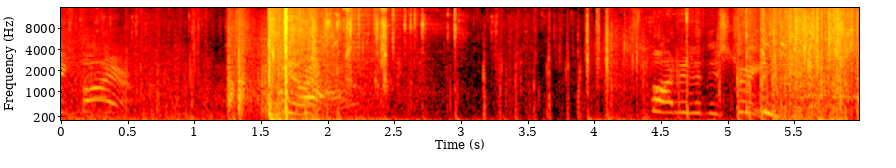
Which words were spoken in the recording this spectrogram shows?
Suppressing fire! Spotted in the street!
